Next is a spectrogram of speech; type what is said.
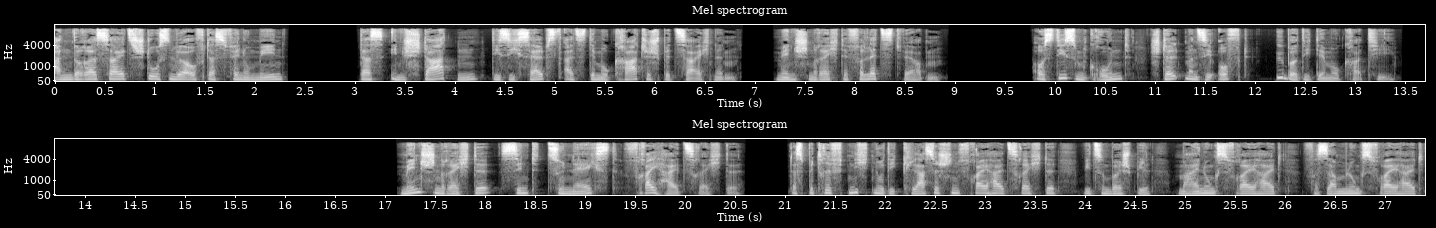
Andererseits stoßen wir auf das Phänomen, dass in Staaten, die sich selbst als demokratisch bezeichnen, Menschenrechte verletzt werden. Aus diesem Grund stellt man sie oft über die Demokratie. Menschenrechte sind zunächst Freiheitsrechte. Das betrifft nicht nur die klassischen Freiheitsrechte, wie zum Beispiel Meinungsfreiheit, Versammlungsfreiheit,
